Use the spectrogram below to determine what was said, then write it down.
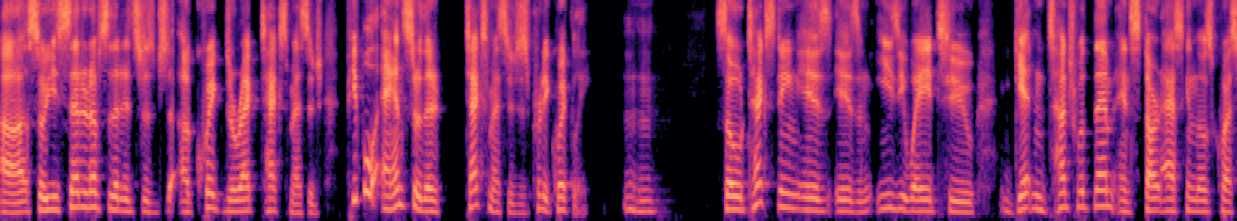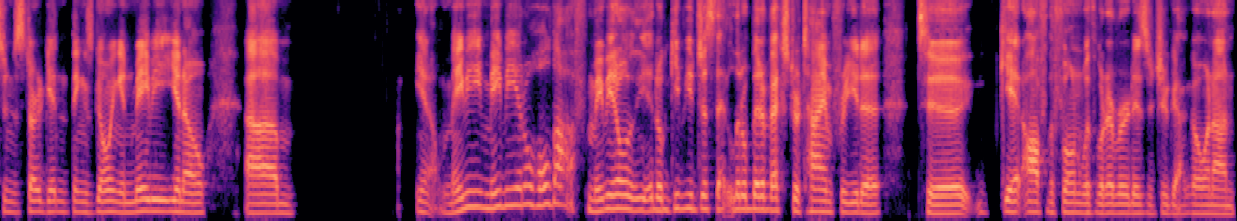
Uh, so you set it up so that it's just a quick direct text message. People answer their text messages pretty quickly. Mm-hmm. So texting is is an easy way to get in touch with them and start asking those questions, start getting things going, and maybe you know, um, you know, maybe maybe it'll hold off. Maybe it'll it'll give you just that little bit of extra time for you to to get off the phone with whatever it is that you've got going on.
